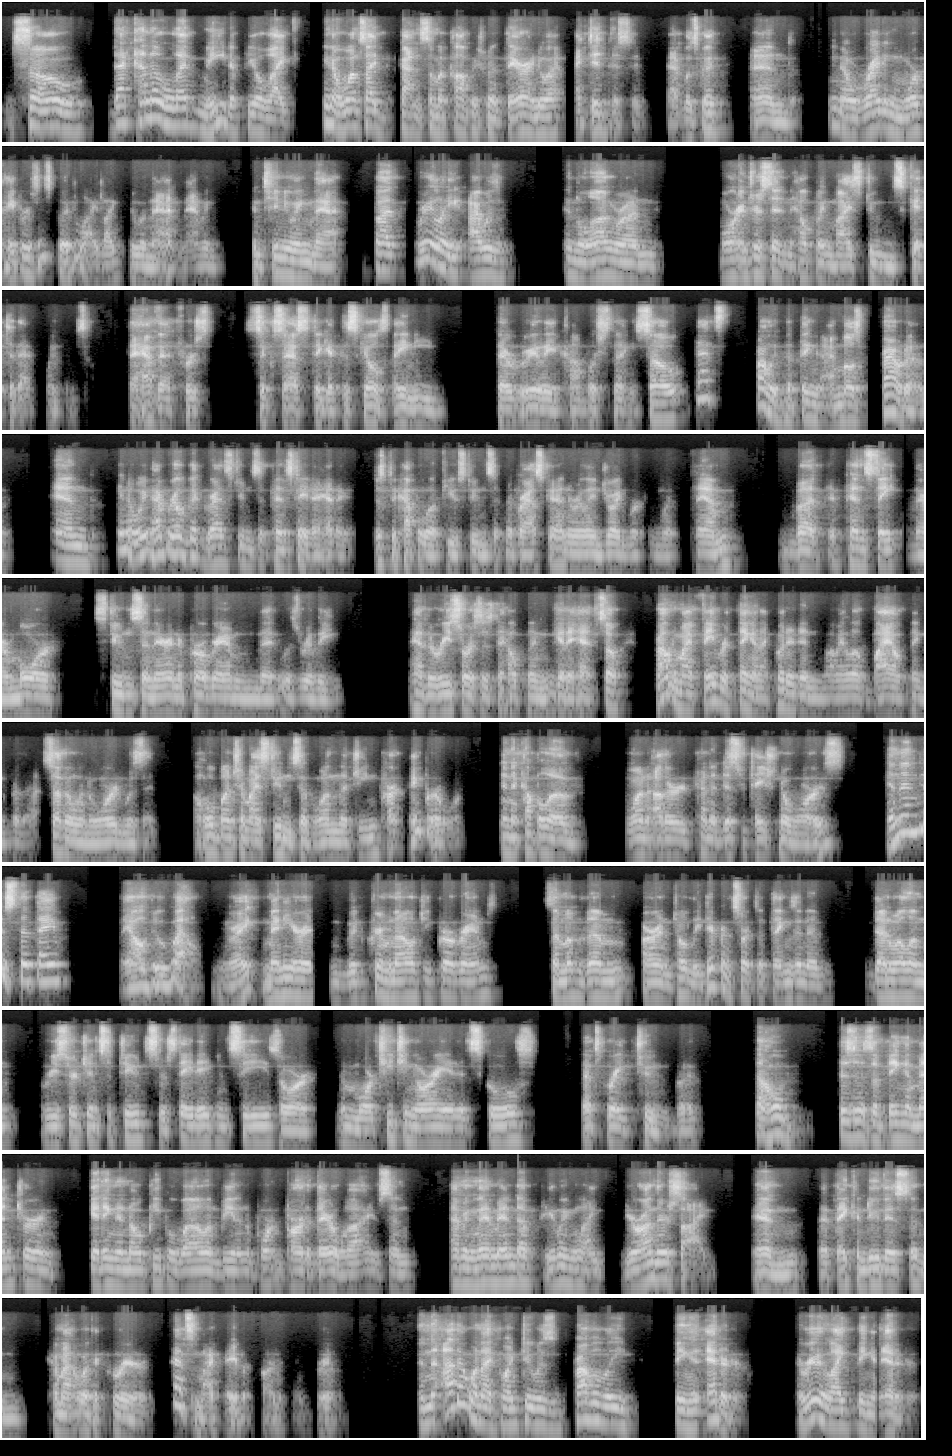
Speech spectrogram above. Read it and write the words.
So that kind of led me to feel like, you know, once I'd gotten some accomplishment there, I knew I, I did this. It, that was good. And, you know, writing more papers is good. I like doing that and having continuing that. But really, I was in the long run more interested in helping my students get to that point themselves, to have that first success, to get the skills they need to really accomplish things. So that's probably the thing I'm most proud of. And, you know, we have real good grad students at Penn State. I had a, just a couple of few students at Nebraska and really enjoyed working with them. But at Penn State, there are more students and they're in a program that was really had the resources to help them get ahead. So probably my favorite thing, and I put it in my little bio thing for the Sutherland Award, was that a whole bunch of my students have won the Gene Carte Paper Award and a couple of one other kind of dissertation awards. And then just that they they all do well, right? Many are in good criminology programs. Some of them are in totally different sorts of things and have done well in research institutes or state agencies or more teaching oriented schools. That's great too. But the whole business of being a mentor and getting to know people well and being an important part of their lives and having them end up feeling like you're on their side and that they can do this and come out with a career. That's my favorite part of things, really. And the other one I point to is probably being an editor. I really like being an editor.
